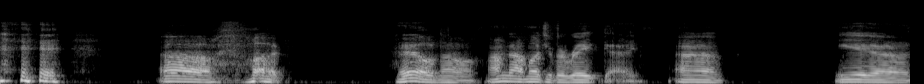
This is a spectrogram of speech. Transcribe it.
oh fuck, hell no! I'm not much of a rape guy. Uh, yeah,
